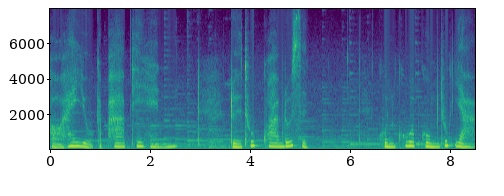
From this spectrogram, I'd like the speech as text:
ขอให้อยู่กับภาพที่เห็น หรือทุกความรู้สึก คุณควบคุมทุกอย่าง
